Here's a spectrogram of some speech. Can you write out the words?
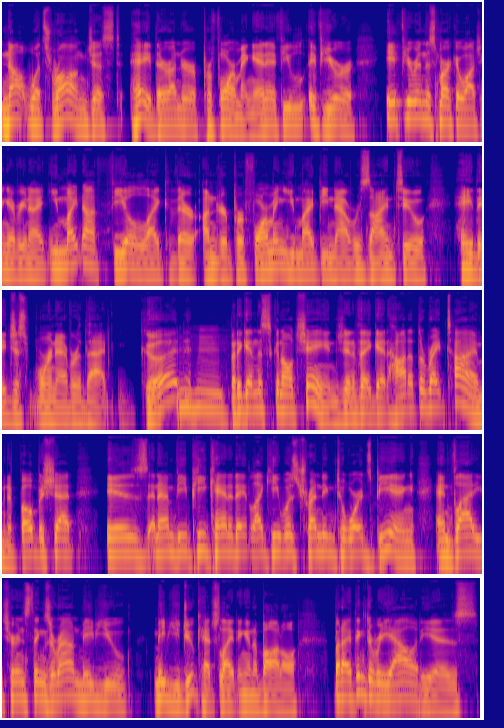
Not what's wrong just hey they're underperforming. And if you if you're if you're in this market watching every night you might not feel like they're underperforming. You might be now resigned to hey they just weren't ever that good. Mm-hmm. but again this can all change. And if they get hot at the right time and if Bo Bichette is an MVP candidate like he was trending towards being and Vladdy turns things around maybe you maybe you do catch lightning in a bottle. But I think the reality is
